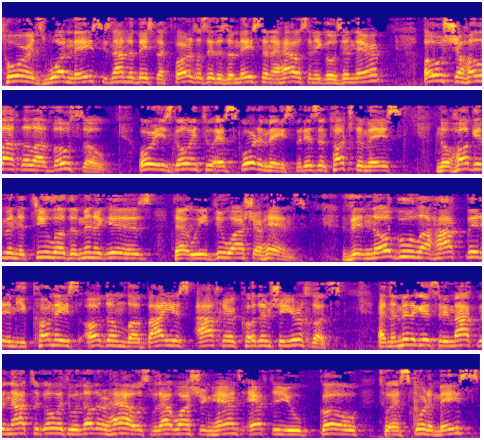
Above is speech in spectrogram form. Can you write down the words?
towards one mace. He's not in a mace like far. Let's say there's a mace in a house and he goes in there. Oh, shahalach lelavoso. Or he's going to escort a mace, but he doesn't touch the mace. No hagim and netila, the minig is that we do wash our hands. V'nogu lahakbid im yikones odom labayis acher kodem sheyirchatz. And the minig is to be makbid not to go into another house without washing hands after you go to escort a mace.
